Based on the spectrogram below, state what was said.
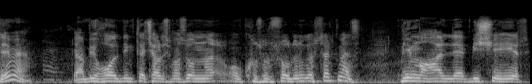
Değil mi? Evet. Ya bir holdingde çalışması onun o kusursuz olduğunu göstermez. Bir mahalle, bir şehir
